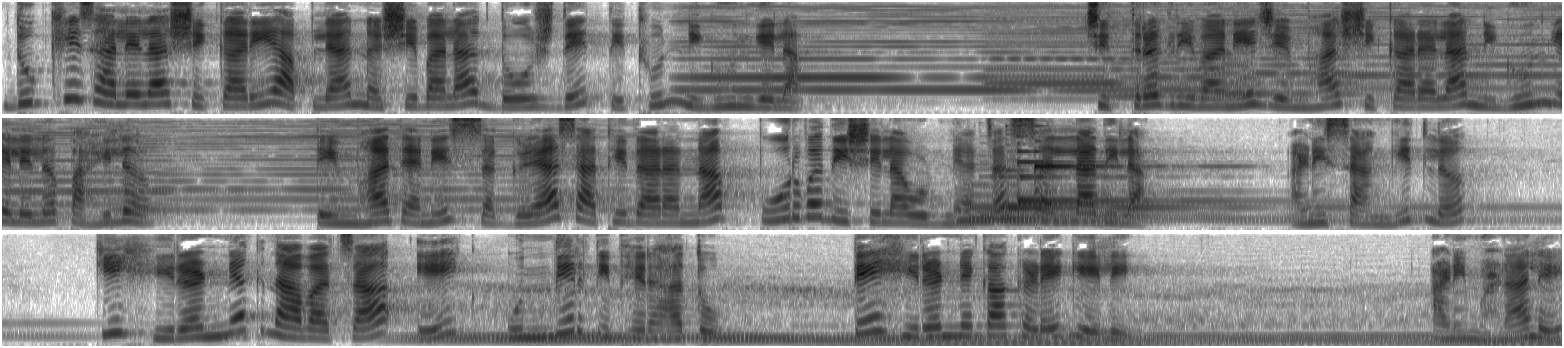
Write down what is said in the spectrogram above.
दुःखी झालेला शिकारी आपल्या नशिबाला दोष देत तिथून निघून गेला. चित्रग्रीवाने जेव्हा शिकाऱ्याला निघून गेलेलं पाहिलं तेव्हा त्याने सगळ्या साथीदारांना पूर्व दिशेला उडण्याचा सल्ला दिला आणि सांगितलं की हिरण्यक नावाचा एक उंदीर तिथे राहतो. ते हिरण्यकाकडे गेले. आणि म्हणाले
